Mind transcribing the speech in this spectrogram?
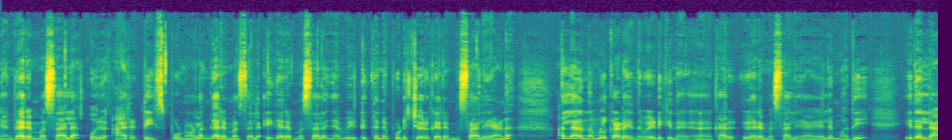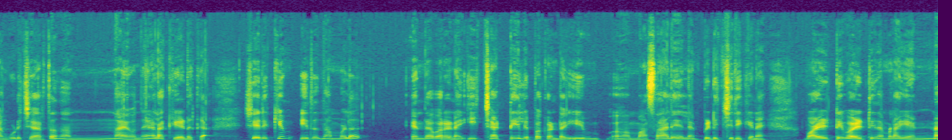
ഞാൻ ഗരം മസാല ഒരു അര ടീസ്പൂണോളം ഗരം മസാല. ഈ ഗരം മസാല ഞാൻ വീട്ടിൽ തന്നെ പൊടിച്ചൊരു ഗരം മസാലയാണ്. അല്ലാതെ നമ്മൾ കടയിൽ നിന്ന് മേടിക്കുന്ന ഗരം മസാലയായാലും മതി. ഇതെല്ലാം കൂടി ചേർത്ത് നന്നായി ഒന്ന് ഇളക്കിയെടുക്കുക. ശരിക്കും ഇത് നമ്മൾ എന്താ പറയണേ ഈ ചട്ടിയിൽ ഇപ്പോൾ കണ്ടോ ഈ മസാലയെല്ലാം പിടിച്ചിരിക്കണേ. വഴട്ടി വഴട്ടി നമ്മൾ ആ എണ്ണ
